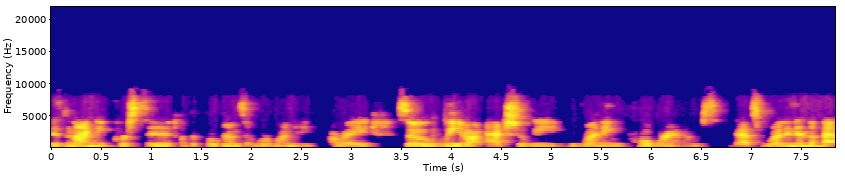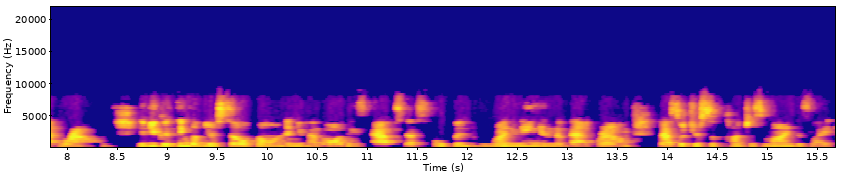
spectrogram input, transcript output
is 90% of the programs that we're running, all right? So we are actually running programs that's running in the background. If you could think of your cell phone and you have all these apps that's open, running in the background, that's what your subconscious mind is like.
